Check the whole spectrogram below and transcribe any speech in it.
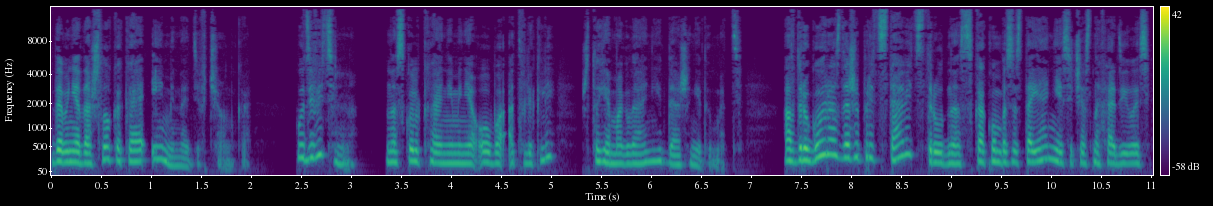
до меня дошло, какая именно девчонка. Удивительно, насколько они меня оба отвлекли, что я могла о ней даже не думать. А в другой раз даже представить трудно, с каком бы состоянии я сейчас находилась,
